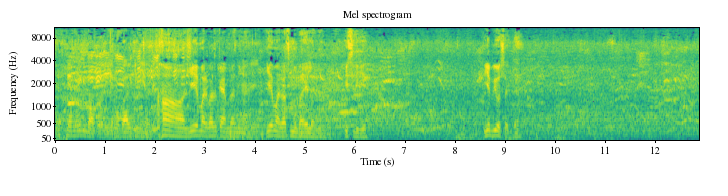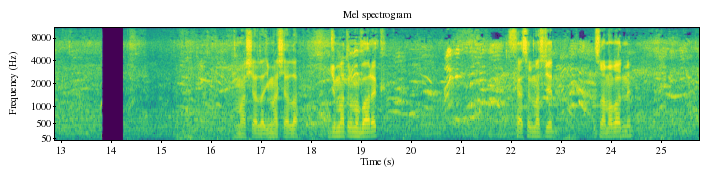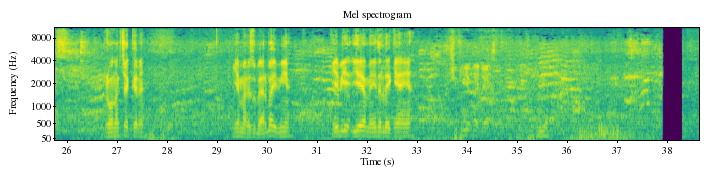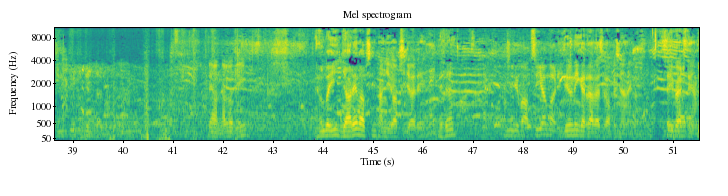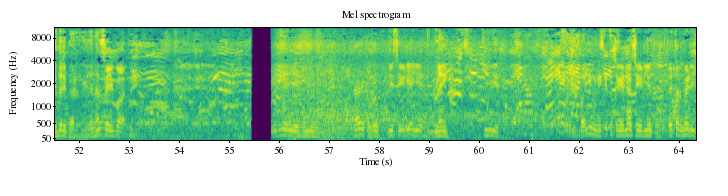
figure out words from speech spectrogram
صرف کیمرے کی بات ہو رہی ہے موبائل کی نہیں ہو رہی۔ ہاں یہ ہمارے پاس کیمرہ نہیں ہاں جی۔ ہے یہ ہمارے پاس موبائل ہے۔ اس لیے۔ یہ بھی ہو سکتا ہے۔ ماشاء اللہ جی ماشاء اللہ جمعۃ المبارک فیصل مسجد اسلام آباد میں۔ رونق چیک کریں۔ یہ ہمارے زبیر بھائی بھی ہیں۔ یہ بھی یہ ہمیں ادھر لے کے آئے ہیں۔ شکریہ بھائی شکریہ۔ دھیان نال احمد بھائی جا رہے ہیں واپسی؟ ہاں جی واپسی جا رہے ہیں۔ میری واپسی ہے ہماری۔ دل نہیں کر رہا ویسے واپس جانے کا۔ صحیح بیٹھتے ہیں۔ ادھر ہی بیٹھتے ہیں نا؟ صحیح بات ہے سیڑھی ہے یہ ہم یہ سیڑھی ہے یہ ہم نہیں۔ کی ہے بھائی ہونے کی تصویر نہ سیڑھی ہے تو اتر میری۔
